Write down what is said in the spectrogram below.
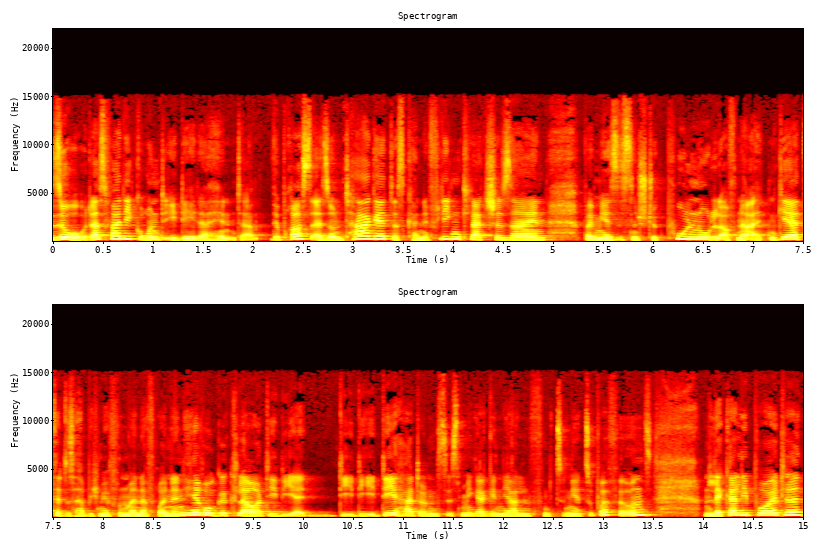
So, das war die Grundidee dahinter. Du brauchst also ein Target, das kann eine Fliegenklatsche sein. Bei mir ist es ein Stück Poolnudel auf einer alten Gerte. Das habe ich mir von meiner Freundin Hero geklaut, die die, die, die Idee hatte und es ist mega genial und funktioniert super für uns. Ein Leckerli-Beutel,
